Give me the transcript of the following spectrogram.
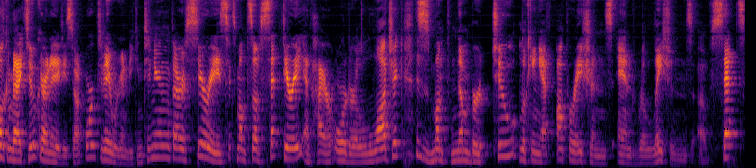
Welcome back to Carneades.org. Today we're going to be continuing with our series, Six Months of Set Theory and Higher Order Logic. This is month number two, looking at operations and relations of sets.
